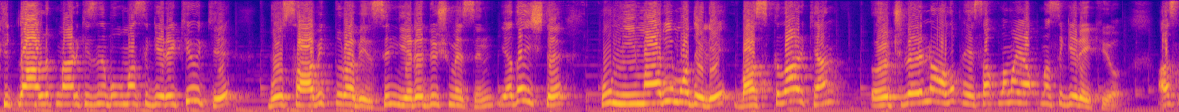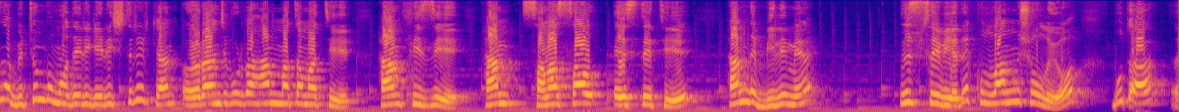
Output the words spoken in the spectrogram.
kütle ağırlık merkezini bulması gerekiyor ki bu sabit durabilsin, yere düşmesin ya da işte bu mimari modeli baskılarken ölçülerini alıp hesaplama yapması gerekiyor. Aslında bütün bu modeli geliştirirken öğrenci burada hem matematiği, hem fiziği, hem sanatsal estetiği, hem de bilimi üst seviyede kullanmış oluyor. Bu da e,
